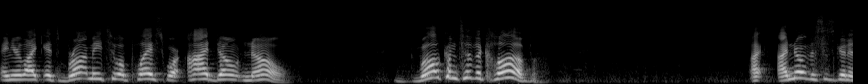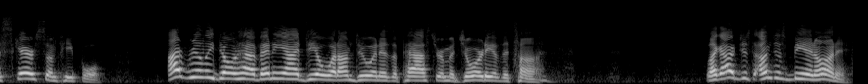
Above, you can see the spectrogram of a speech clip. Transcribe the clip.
and you're like, it's brought me to a place where I don't know, welcome to the club. I, I know this is going to scare some people. I really don't have any idea what I'm doing as a pastor a majority of the time. Like I just I'm just being honest.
